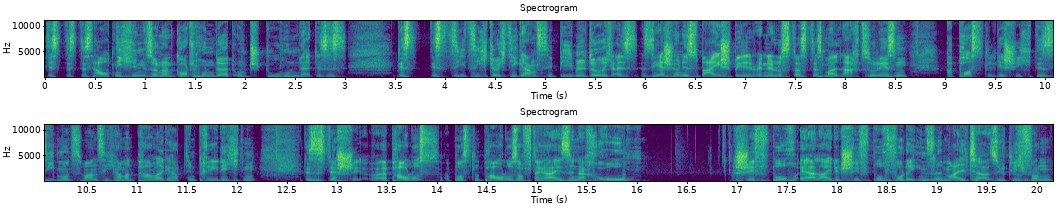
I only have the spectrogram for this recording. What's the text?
das, das, das haut nicht hin, sondern Gott 100 und du 100. Das, ist, das, das zieht sich durch die ganze Bibel durch als sehr schönes Beispiel. Wenn du Lust hast, das mal nachzulesen, Apostelgeschichte 27 haben wir ein paar Mal gehabt in Predigten. Das ist der Sch äh, Paulus, Apostel Paulus auf der Reise nach Rom. Schiffbruch, er erleidet Schiffbruch vor der Insel Malta, südlich von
